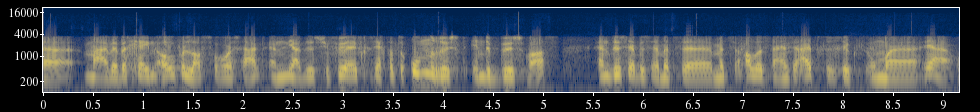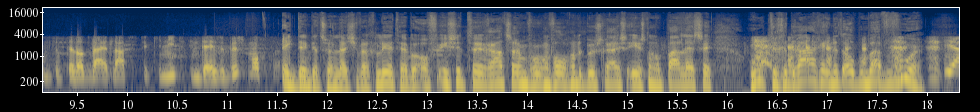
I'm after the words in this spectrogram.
Eh, maar we hebben geen overlast veroorzaakt. En ja, de chauffeur heeft gezegd dat er onrust in de bus was. En dus hebben ze met, z'n- met z'n allen zijn ze uitgerukt om, eh, ja, om te vertellen dat wij het laatste stukje niet in deze bus mochten. Ik denk dat ze een lesje wel geleerd hebben. Of is het eh, raadzaam voor een volgende busreis eerst nog een paar lessen... hoe te gedragen in het openbaar vervoer? Ja,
